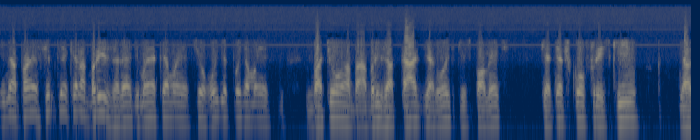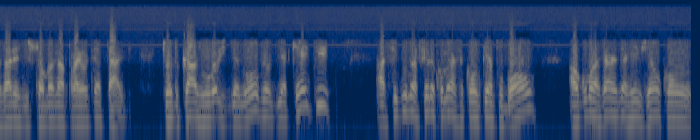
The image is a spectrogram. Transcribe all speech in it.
E na praia sempre tem aquela brisa, né? De manhã até amanheceu ruim, depois amanheceu, bateu uma brisa à tarde e à noite, principalmente que até ficou fresquinho nas áreas de sombra na praia ontem à tarde. Em todo caso, hoje de novo é um dia quente, a segunda-feira começa com um tempo bom, algumas áreas da região com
